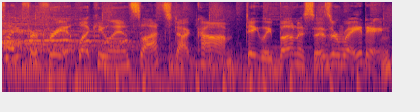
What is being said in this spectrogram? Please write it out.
Play for free at LuckyLandSlots.com. Daily bonuses are waiting.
